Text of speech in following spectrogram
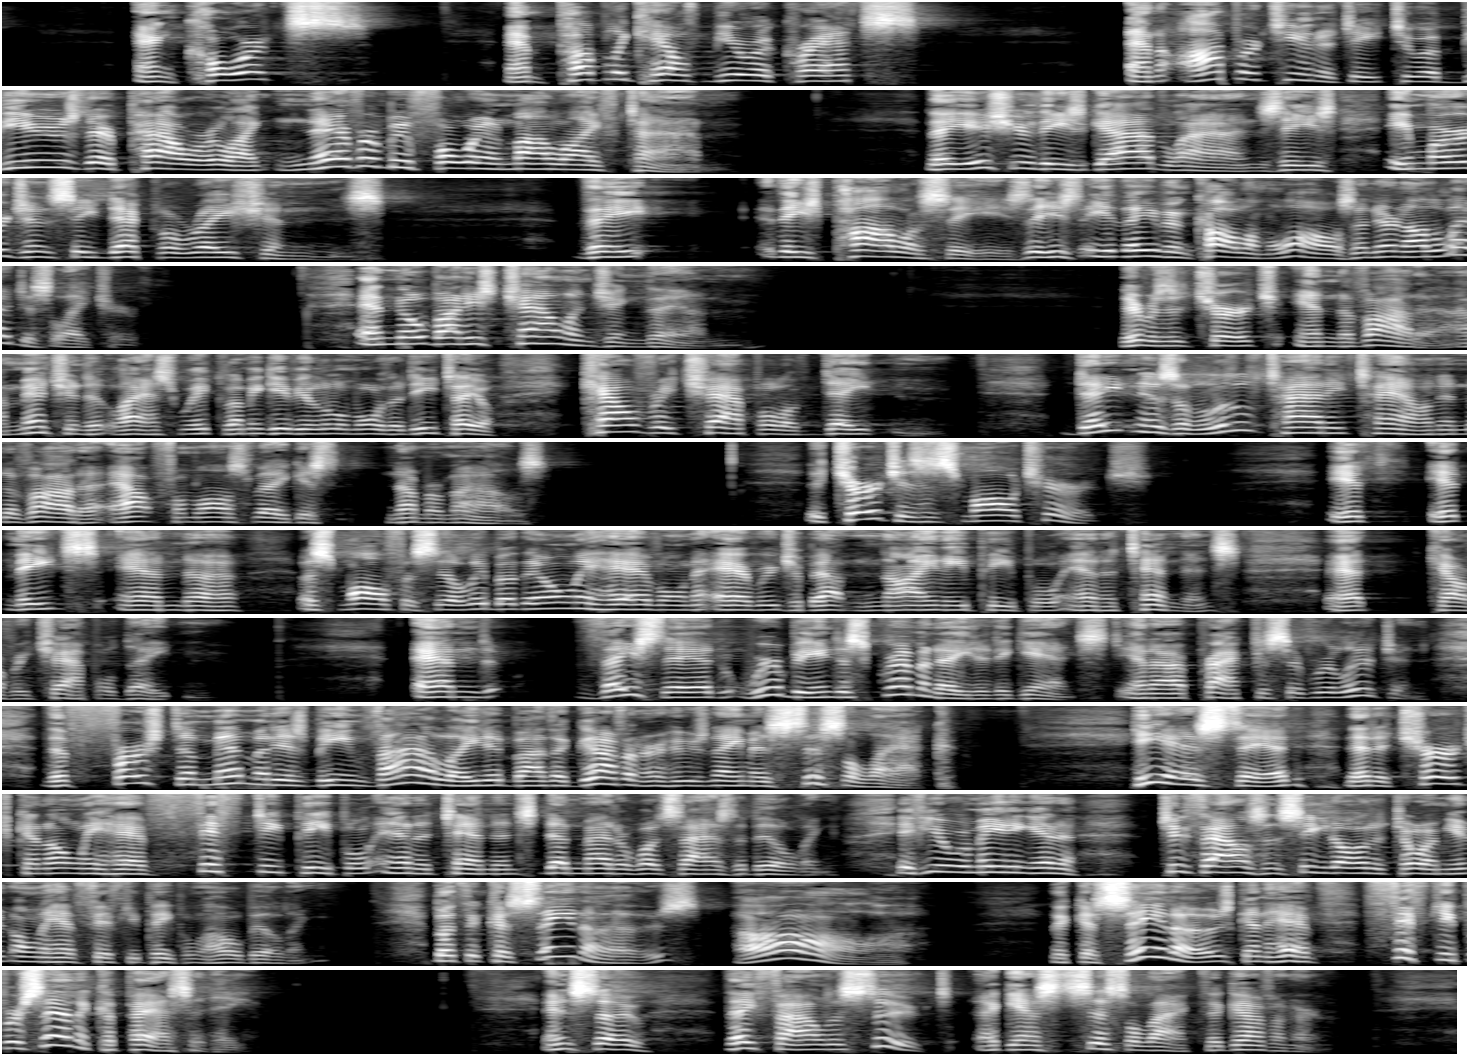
and courts and public health bureaucrats an opportunity to abuse their power like never before in my lifetime. They issue these guidelines, these emergency declarations, they, these policies, these, they even call them laws, and they're not a legislature. And nobody's challenging them. There was a church in Nevada. I mentioned it last week. Let me give you a little more of the detail. Calvary Chapel of Dayton Dayton is a little tiny town in Nevada out from Las Vegas, number of miles. The church is a small church. It, it meets in uh, a small facility, but they only have on average about 90 people in attendance at Calvary Chapel, Dayton. And they said we're being discriminated against in our practice of religion. The First Amendment is being violated by the governor, whose name is Sisolak. He has said that a church can only have 50 people in attendance, doesn't matter what size the building. If you were meeting in a 2,000 seat auditorium, you'd only have 50 people in the whole building. But the casinos, oh, the casinos can have 50% of capacity. And so they filed a suit against Sisolak, the governor.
